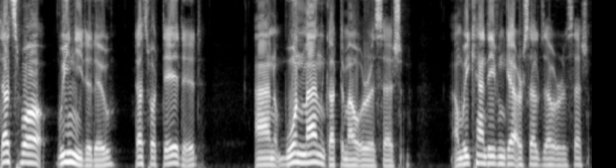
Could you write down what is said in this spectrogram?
that's what we need to do. That's what they did. And one man got them out of recession. And we can't even get ourselves out of recession.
